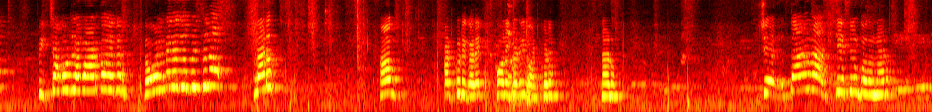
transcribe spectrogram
పిచ్చకుండా వాడుకో ఇక్కడ. ఎవరి మీద చూపిస్తున్నావు? నడు. పట్టుకుడు పట్టుకోడు ఇక్కడ. ఫోన్ ఇక్కడ పట్టుకోడు. నడు. చే- దాని రా స్టేషన్ కోసం నడు.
